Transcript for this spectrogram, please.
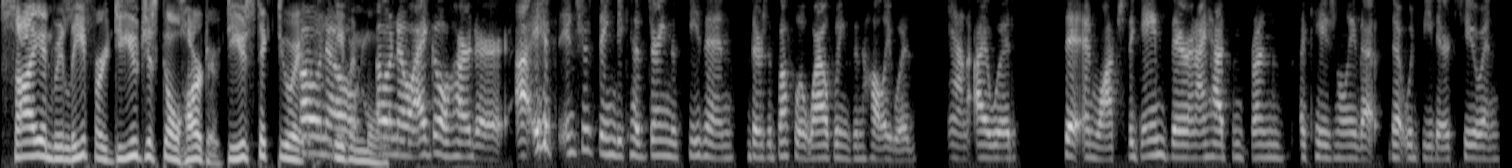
sigh in relief or do you just go harder? Do you stick to it oh, no. even more? Oh, no, I go harder. Uh, it's interesting because during the season, there's a Buffalo Wild Wings in Hollywood, and I would sit and watch the games there and i had some friends occasionally that that would be there too and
